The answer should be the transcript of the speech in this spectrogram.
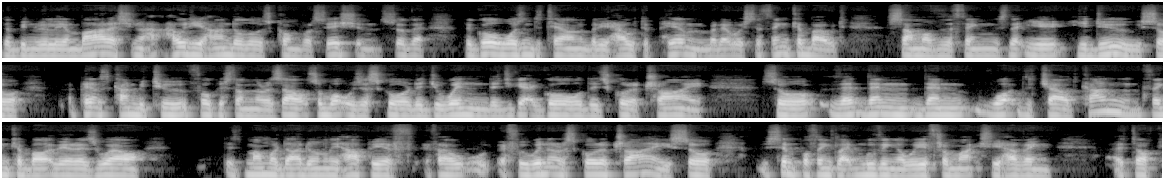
they've been really embarrassed? You know, how do you handle those conversations? So, the, the goal wasn't to tell anybody how to parent, but it was to think about some of the things that you, you do. So, parents can be too focused on the results. So, what was the score? Did you win? Did you get a goal? Did you score a try? So then, then what the child can think about there as well is mum or dad only happy if if I, if we win or score a try? So simple things like moving away from actually having a talk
